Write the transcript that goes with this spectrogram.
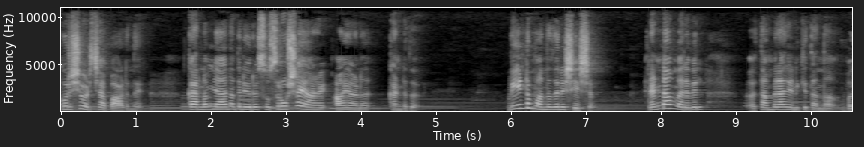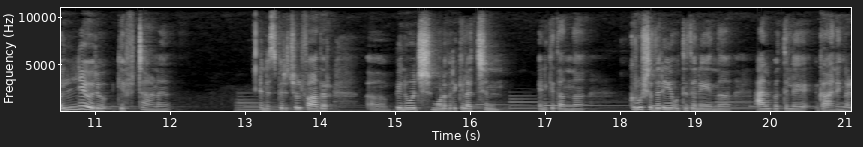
കുരിശു പിടിച്ചാണ് പാടുന്നത് കാരണം ഞാൻ അതിനെ ഒരു ശുശ്രൂഷയായി ആയാണ് കണ്ടത്. വീണ്ടും വന്നതിന് ശേഷം രണ്ടാം വരവിൽ തമ്പരാൻ തമ്പുരാൻ എനിക്ക് തന്ന വലിയൊരു ഗിഫ്റ്റാണ് എന്റെ സ്പിരിച്വൽ ഫാദർ ബിനോജ് മുളവരിക്കൽ അച്ഛൻ എനിക്ക് തന്ന ക്രൂശിതരെ ഉദ്ധിതനെ എന്ന ആൽബത്തിലെ ഗാനങ്ങൾ.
